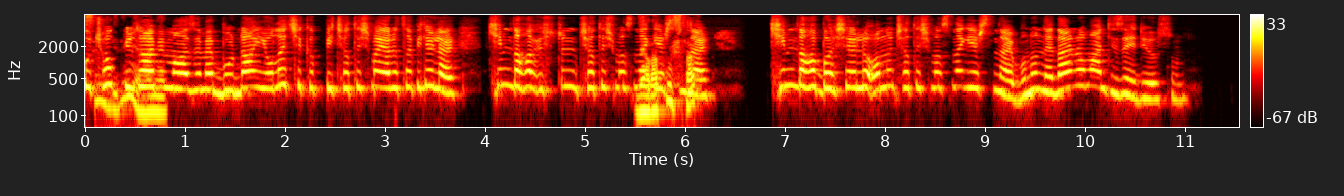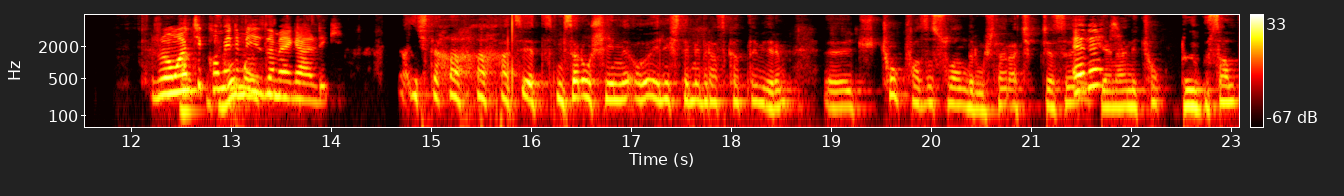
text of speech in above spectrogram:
bu çok güzel bir hani malzeme. Buradan yola çıkıp bir çatışma yaratabilirler. Kim daha üstün çatışmasına yaratmışlar. girsinler. Kim daha başarılı onun çatışmasına girsinler. Bunu neden romantize ediyorsun? Romantik komedi mi romantik izlemeye geldik? İşte ha ha ha evet misal o şeyini o eleştirine biraz katılabilirim. Çok fazla sulandırmışlar açıkçası. Yani Evet. hani çok duygusal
